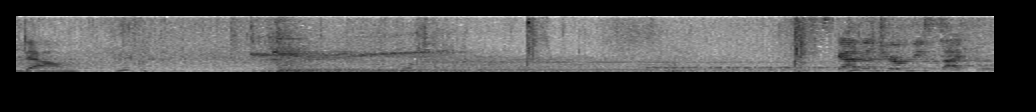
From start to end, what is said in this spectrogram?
Scavenger down. Scavenger recycle.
